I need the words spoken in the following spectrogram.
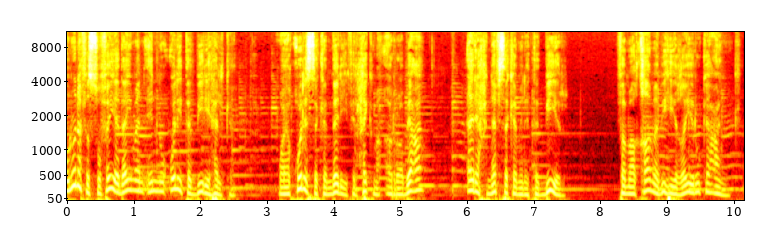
يقولون في الصوفية دايما أنه أولي التدبير هلكة. ويقول السكندري في الحكمة الرابعة أرح نفسك من التدبير فما قام به غيرك عنك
